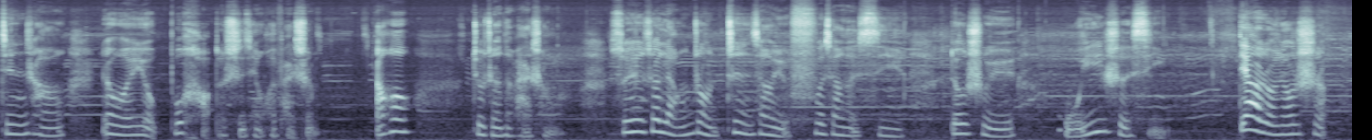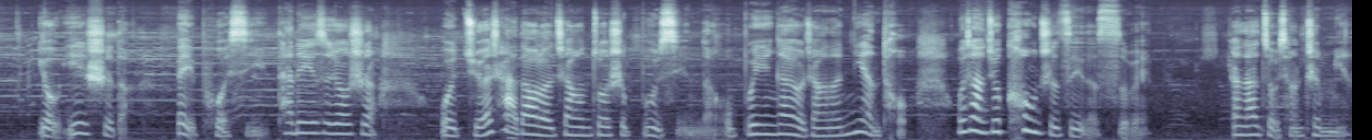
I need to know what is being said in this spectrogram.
经常认为有不好的事情会发生，然后就真的发生了。所以这两种正向与负向的吸引，都属于无意识的吸引。第二种就是有意识的被迫吸引，他的意思就是我觉察到了这样做是不行的，我不应该有这样的念头，我想去控制自己的思维，让它走向正面，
